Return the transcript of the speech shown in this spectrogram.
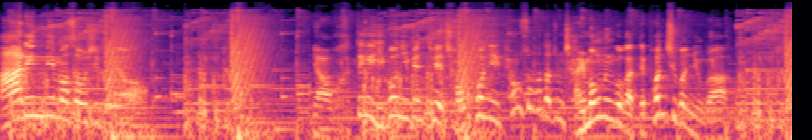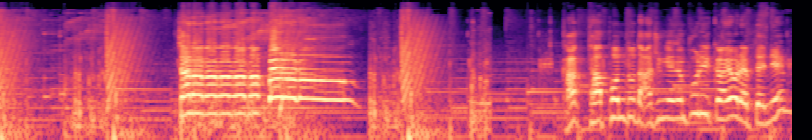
아린님 어서 오시고요. 야, 화땡이 이번 이벤트에 정펀이 평소보다 좀 잘 먹는 것 같대 펀치건류가. 짜라라라라라 빼라랑. 각 다펀도 나중에는 뿌릴까요, 랩대님?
